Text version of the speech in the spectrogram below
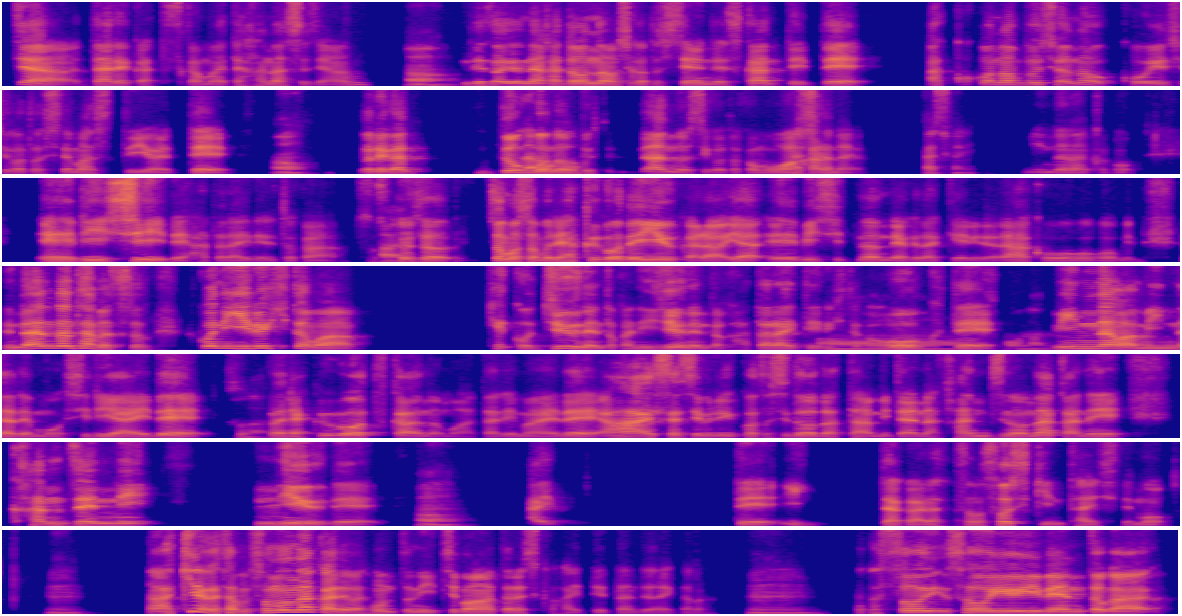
じゃあ誰か捕まえて話すじゃん。うんで、それでなんかどんなお仕事してるんですかって言って、あ、ここの部署のこういう仕事してますって言われて、うんそれがどこの部署、何の仕事かもわからない。確かに。みんななんかこう、ABC で働いてるとか、はい そうそもそも略語で言うから、いや、ABC って何の略だっけ？みたいな、あ、こう、こう、こうみたいな。でだんだん多分そ、ここにいる人は、結構10年とか20年とか働いている人が多くてんだみんなはみんなでもう知り合いで、ね。略語を使うのも当たり前で、ああ、久しぶり、今年どうだった？みたいな感じの中に、完全にニューでうん。入っていったから、その組織に対しても、うん。アキラが多分その中では本当に一番新しく入っていったんじゃないかな。うん。なんかそういう、そういうイベントが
